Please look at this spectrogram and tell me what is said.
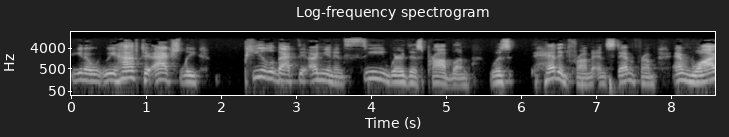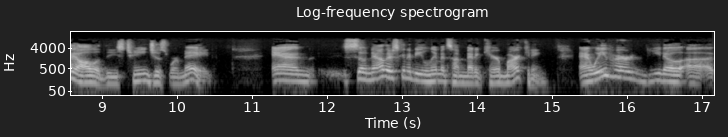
you know, we have to actually peel back the onion and see where this problem was headed from and stemmed from and why all of these changes were made. And so now there's going to be limits on Medicare marketing. And we've heard, you know, uh,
